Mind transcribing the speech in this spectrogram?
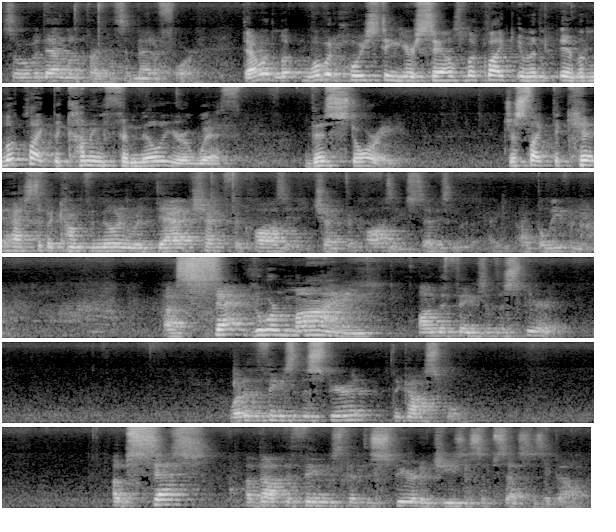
So, what would that look like? That's a metaphor. That would look, what would hoisting your sails look like? It would, it would look like becoming familiar with this story. Just like the kid has to become familiar with dad checked the closet. He checked the closet. He said, Isn't I, I believe in you. Uh, set your mind on the things of the Spirit. What are the things of the Spirit? The gospel. Obsess about the things that the Spirit of Jesus obsesses about,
